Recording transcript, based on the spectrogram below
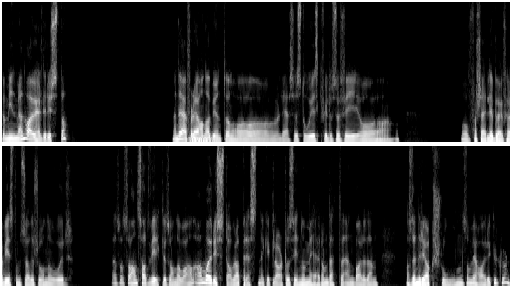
Så min venn var jo helt rysta. Men det er fordi han har begynt å lese stoisk filosofi og, og forskjellige bøker fra visdomstradisjoner hvor så, så han satt virkelig sånn og han, han var rysta over at presten ikke klarte å si noe mer om dette enn bare den, altså den reaksjonen som vi har i kulturen.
